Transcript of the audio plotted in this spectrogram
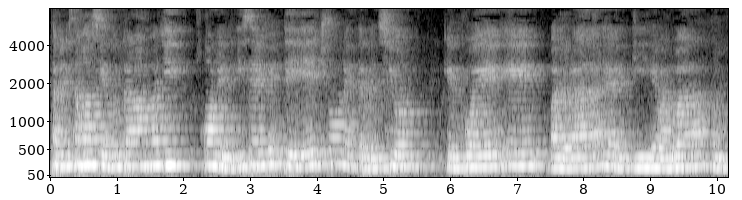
También estamos haciendo un trabajo allí con el ICF. De hecho, la intervención que fue eh, valorada y, evaluada con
